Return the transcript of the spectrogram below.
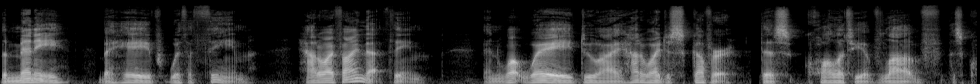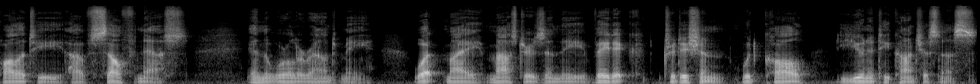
The many behave with a theme. How do I find that theme? In what way do I, how do I discover this quality of love, this quality of selfness in the world around me? What my masters in the Vedic tradition would call unity consciousness,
